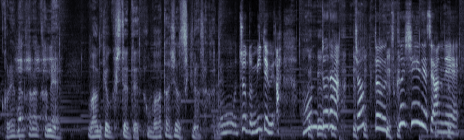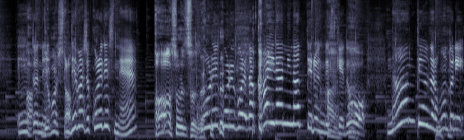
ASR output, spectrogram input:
これなかなかね湾曲してて私は好きな坂ね。おーちょっと見てみあ本当だ。ちょっと美しいです。よあのねえっ、とねあ出ました？出ました。これですねああそれそれこれこれこれ。な階段になってるんですけど、なんていうんだろう本当に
